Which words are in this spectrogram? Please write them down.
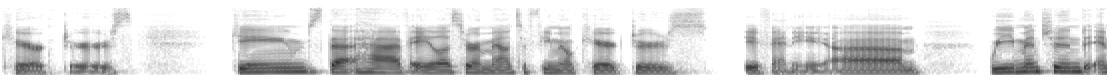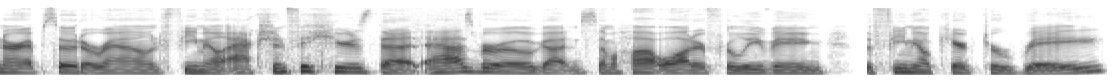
characters. Games that have a lesser amount of female characters, if any. Um, we mentioned in our episode around female action figures that Hasbro got in some hot water for leaving the female character Rey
